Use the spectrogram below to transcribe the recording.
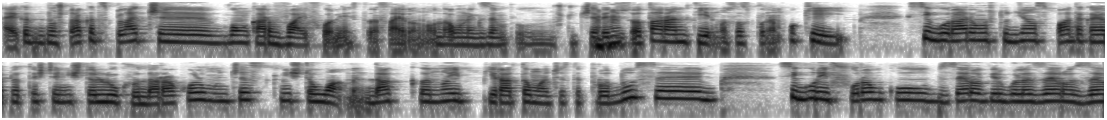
Adică, nu știu, dacă îți place Von Car Vai, for instance, I don't know, dau un exemplu, nu știu ce, uh-huh. regizor, Tarantino, să spunem, ok, sigur are un studio în spate care plătește niște lucruri, dar acolo muncesc niște oameni. Dacă noi piratăm aceste produse, sigur îi furăm cu 0,00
